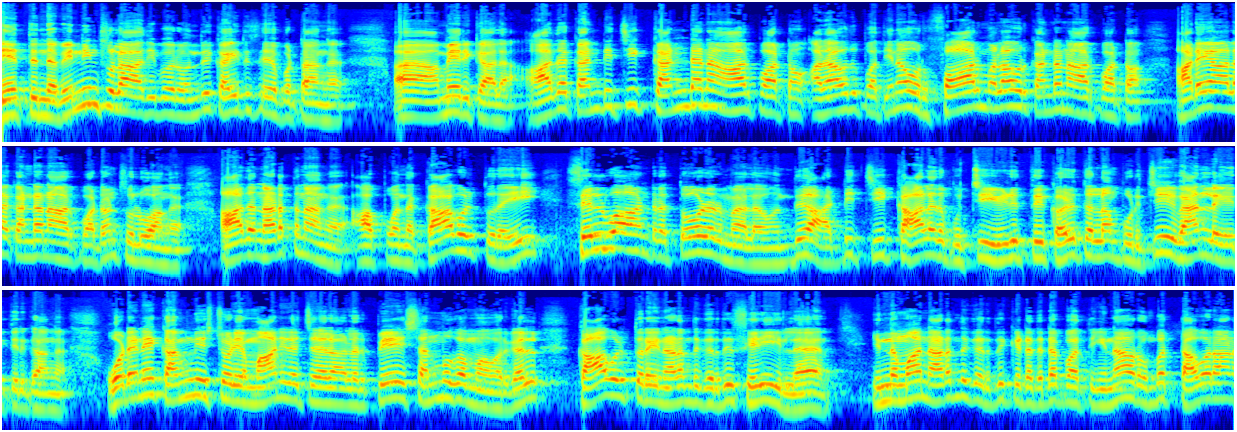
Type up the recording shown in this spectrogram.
நேற்று இந்த வெண்ணின்சுலா அதிபர் வந்து கைது செய்யப்பட்டாங்க அமெரிக்காவில் அதை கண்டித்து கண்டன ஆர்ப்பாட்டம் அதாவது பார்த்தீங்கன்னா ஒரு ஃபார்மலாக ஒரு கண்டன ஆர்ப்பாட்டம் அடையாள கண்டன ஆர்ப்பாட்டம்னு சொல்லுவாங்க. அதை நடத்துனாங்க. அப்போ அந்த காவல்துறை செல்வான்ற தோழர் மேலே வந்து அடித்து காலரை பிடிச்சி இழுத்து கழுத்தெல்லாம் பிடிச்சி வேனில் ஏற்றிருக்காங்க உடனே கம்யூனிஸ்டோடைய மாநில செயலாளர் பே சண்முகம் அவர்கள் காவல்துறை நடந்துக்கிறது சரியில்லை. இந்த மாதிரி நடந்துக்கிறது கிட்டத்தட்ட பார்த்தீங்கன்னா ரொம்ப தவறான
